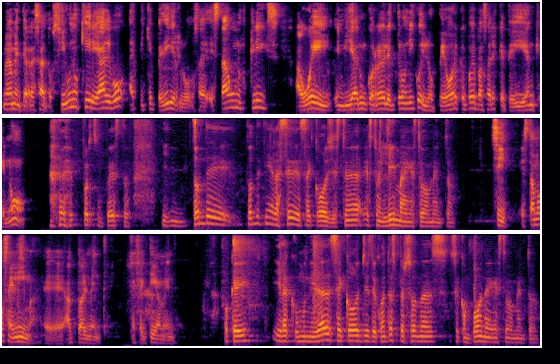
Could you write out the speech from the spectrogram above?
nuevamente resalto, si uno quiere algo, hay que pedirlo. O sea, está unos clics away enviar un correo electrónico y lo peor que puede pasar es que te digan que no. Por supuesto. ¿Y dónde, dónde tiene la sede de Psychology? Esto en Lima en este momento. Sí, estamos en Lima eh, actualmente, efectivamente. Ok, ¿y la comunidad de psychologists de cuántas personas se compone en este momento?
